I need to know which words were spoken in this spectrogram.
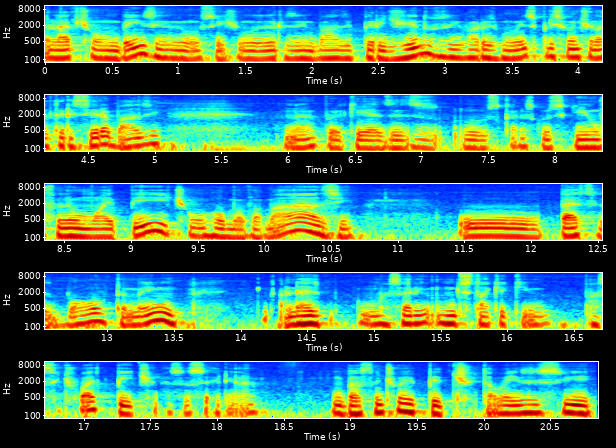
left on base, ou seja, jogadores em base perdidos em vários momentos, principalmente na terceira base, né? Porque às vezes os caras conseguiam fazer um white pitch, um roubava a base, o pass ball também. Aliás, uma série, um destaque aqui, bastante white pitch nessa série, né? Bastante white pitch. Talvez esse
